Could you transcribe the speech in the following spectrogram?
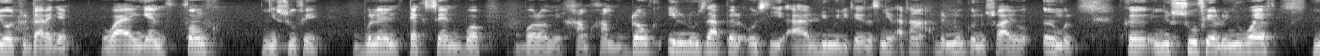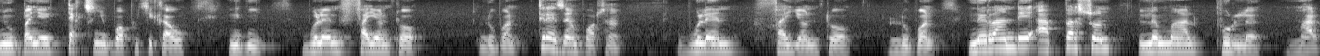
yootu daraje waaye ngeen fonk ñi suufee. Bu xam-xam. Donc il nous appelle aussi à l'humilité. Le Seigneur attend de nous que nous soyons humbles que ñu suufeelu ñu woyof ñu bañ a teg suñu bopp ci kaw nit ñi. Bu leen fayantoo très important. Bu ne rendez à personne le mal pour le mal.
